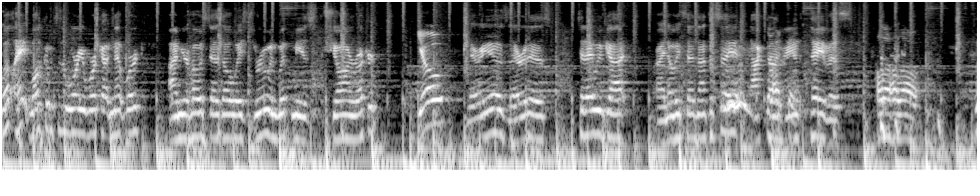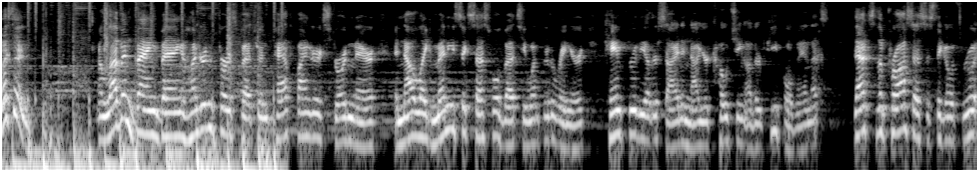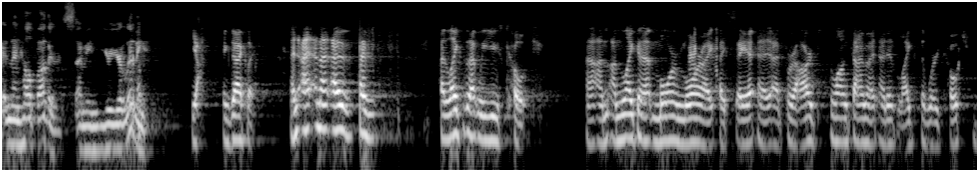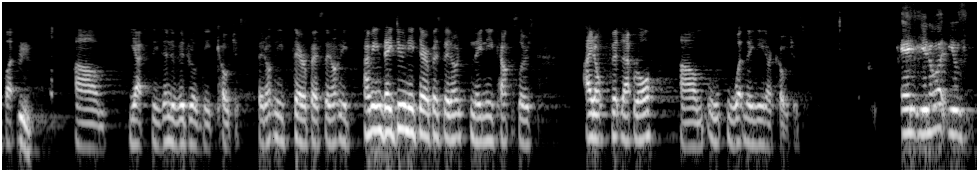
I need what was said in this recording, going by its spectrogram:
Well, hey, welcome to the Warrior Workout Network. I'm your host, as always, Drew, and with me is Sean Rucker. Yo. There he is. There it is. Today we've got, I know he said not to say it, Dr. Lance Davis. Hello, hello. Listen, 11 Bang Bang, 101st veteran, Pathfinder extraordinaire, and now, like many successful vets, you went through the ringer, came through the other side, and now you're coaching other people, man. That's that's the process is to go through it and then help others. I mean, you're you're living it. Yeah, exactly. And I and I I've, I've I like that we use coach. Uh, I'm I'm liking that more and more. I, I say it I, I, for a hard long time. I, I didn't like the word coach, but Hmm. um, yes, these individuals need coaches. They don't need therapists. They don't need. I mean, they do need therapists. They don't. They need counselors. I don't fit that role. Um, what they need are coaches. And you know what? You've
